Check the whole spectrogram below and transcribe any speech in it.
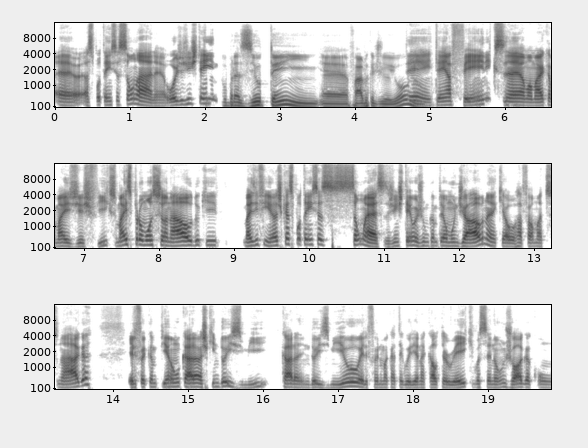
é, as potências são lá, né? Hoje a gente tem. O Brasil tem é, fábrica de ioiô? Tem, tem a Fênix, né? Uma marca mais dias fixo, mais promocional do que. Mas enfim, eu acho que as potências são essas. A gente tem hoje um campeão mundial, né? Que é o Rafael Matsunaga. Ele foi campeão, cara, acho que em 2000, cara, em 2000, ele foi numa categoria na Counter Ray que você não joga com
